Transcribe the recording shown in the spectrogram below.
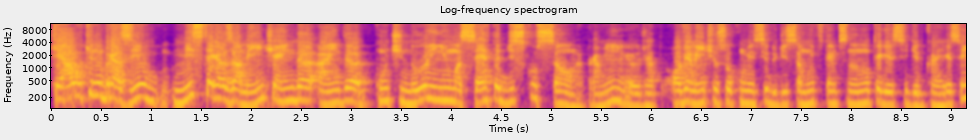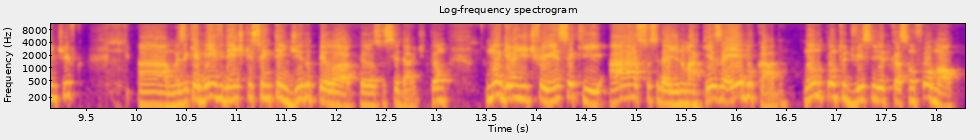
que é algo que no Brasil, misteriosamente, ainda, ainda continua em uma certa discussão. Né? Para mim, eu já, obviamente, eu sou convencido disso há muito tempo, senão não teria seguido carreira científica, ah, mas é que é bem evidente que isso é entendido pela, pela sociedade. Então, uma grande diferença é que a sociedade dinamarquesa é educada, não do ponto de vista de educação formal,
